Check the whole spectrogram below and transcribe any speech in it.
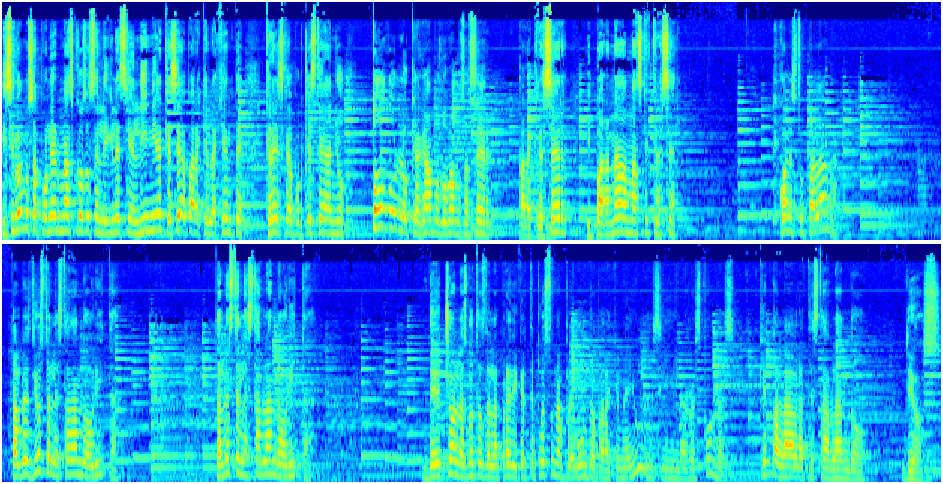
Y si vamos a poner más cosas en la iglesia en línea, que sea para que la gente crezca, porque este año todo lo que hagamos lo vamos a hacer para crecer y para nada más que crecer. ¿Cuál es tu palabra? Tal vez Dios te la está dando ahorita. Tal vez te la está hablando ahorita. De hecho, en las notas de la prédica te he puesto una pregunta para que me ayudes y la respondas. ¿Qué palabra te está hablando Dios?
